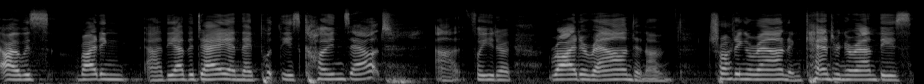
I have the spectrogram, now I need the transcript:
I was riding uh, the other day, and they put these cones out uh, for you to ride around, and I'm trotting around and cantering around these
